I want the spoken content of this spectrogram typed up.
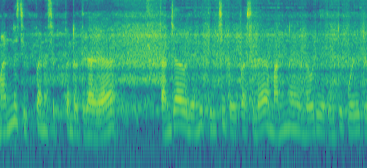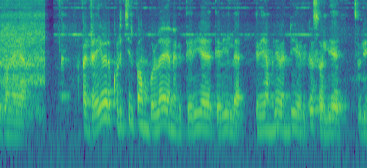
மண் ஷிஃப்ட் பண்ண ஷிஃப்ட் பண்ணுறதுக்காக தஞ்சாவூர்லேருந்து திருச்சி பைபாஸில் மண் லோடு ஏற்றிக்கிட்டு போயிட்டுருக்கோங்க ஐயா. அப்போ டிரைவர் குடிச்சிருப்பான் போல் எனக்கு தெரிய தெரியல. தெரியாமலே வண்டி எடுக்க சொல்லி சொல்லி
